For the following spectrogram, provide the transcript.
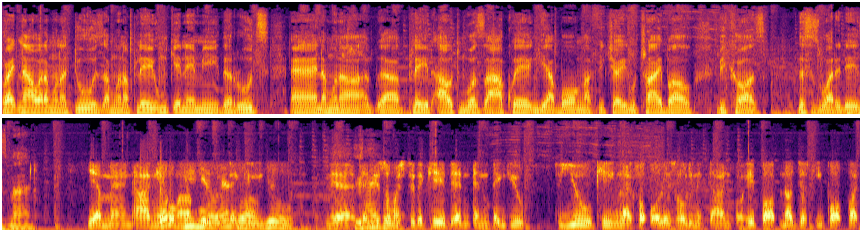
Right now, what I'm gonna do is I'm gonna play Umkenemi, the Roots, and I'm gonna uh, play it out ngozakwe ngiyabonga featuring Tribal because this is what it is, man. Yeah, man. Ah, Dope ngiyabonga video kakhulu. as Thank well, you. yo. Yeah, thank you so much to the kid, and and thank you to you, King, like for always holding it down for hip hop, not just hip hop, but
